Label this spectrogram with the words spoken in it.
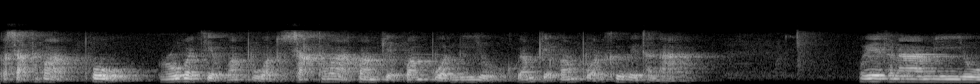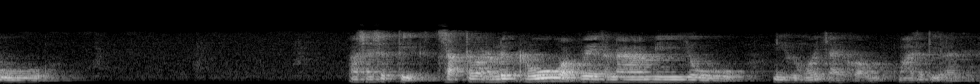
ก็สักเท่าว่าผู้รู้ว่าเจ็บว่าปวด สักเท่าว่าความเจ็บความปวดมีอยู่ ความเจ็บความปวดคือเวทนา เวทนามีอยู่อาศัยสติสักเท่าว่าระลึกรู้ว่าเวทนามีอยู่ นี่คือหัวใจของมหาสติแล้วเนี่ย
